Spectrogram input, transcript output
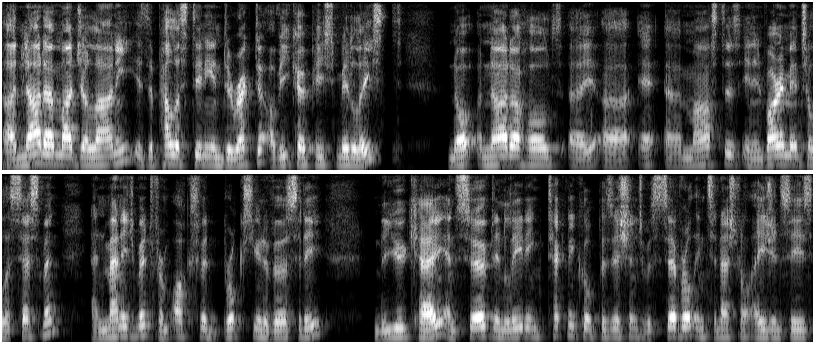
Uh, Nada Majdalani is the Palestinian director of EcoPeace Middle East. Nada holds a, a, a, master's in environmental assessment and management from Oxford Brookes University in the UK and served in leading technical positions with several international agencies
